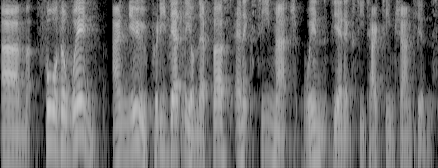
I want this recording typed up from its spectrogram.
Um, for the win, and new, pretty deadly on their first NXT match, win the NXT Tag Team Champions.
